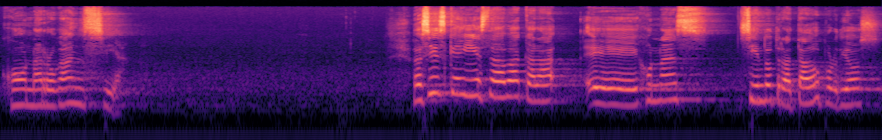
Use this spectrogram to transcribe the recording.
Con arrogancia. Así es que ahí estaba eh, Jonás siendo tratado por Dios.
